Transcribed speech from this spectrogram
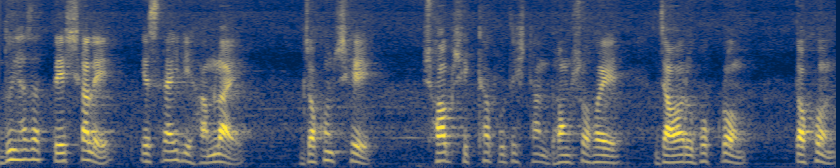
দুই হাজার তেইশ সালে ইসরায়েলি হামলায় যখন সে সব শিক্ষা প্রতিষ্ঠান ধ্বংস হয়ে যাওয়ার উপক্রম, তখন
